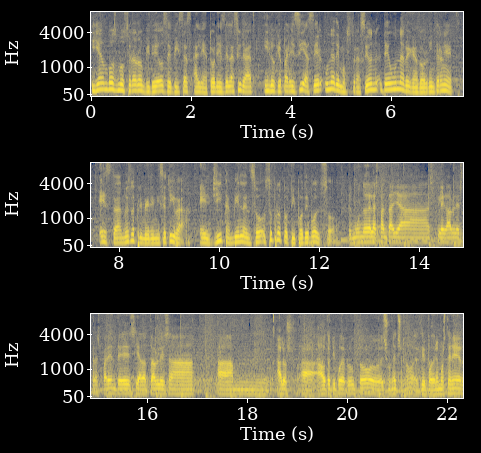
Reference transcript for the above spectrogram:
y ambos mostraron videos de vistas aleatorias de la ciudad y lo que parecía ser una demostración de un navegador de internet. Esta no es la primera iniciativa. LG también lanzó su prototipo de bolso. El mundo de las pantallas plegables, transparentes y adaptables a, los, a, otro tipo de producto es un hecho. ¿no? Es decir, podremos tener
